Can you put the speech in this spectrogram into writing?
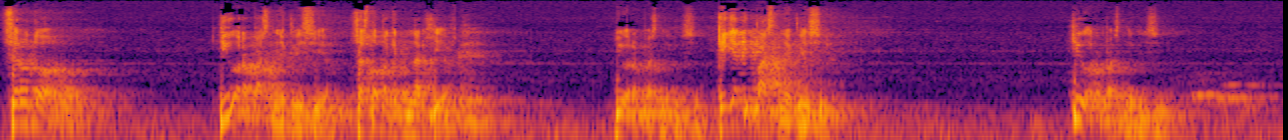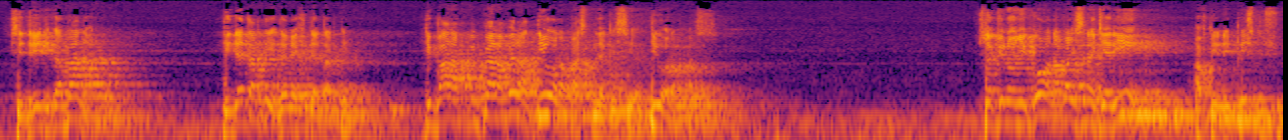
Σε ρωτώ, τι ώρα πας στην εκκλησία; Σας το είπα και από την αρχή αυτή. Τι ώρα πας στην εκκλησία; Και γιατί πας στην εκκλησία; Τι ώρα πας στην εκκλησία; Στην τρίτη καμπάνα; Την τέταρτη; Δεν έχει τέταρτη. Την παρα, πέρα πέρα. Τι ώρα πας στην εκκλησία; Τι ώρα πας; Στο κοινωνικό να βάλεις ένα κερί; Αυτή είναι η πίστη σου.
